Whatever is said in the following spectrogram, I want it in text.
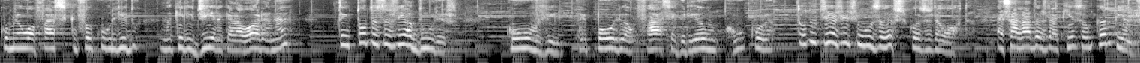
comer um alface que foi colhido naquele dia, naquela hora, né? Tem todas as verduras, couve, repolho, alface, agrião, rúcula. Todo dia a gente usa as coisas da horta. As saladas daqui são campeãs.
